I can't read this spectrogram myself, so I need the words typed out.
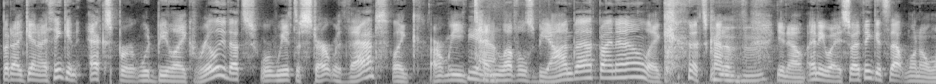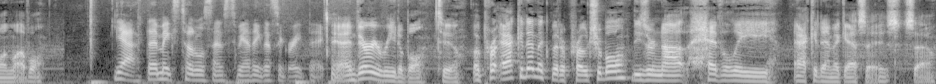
but again i think an expert would be like really that's where we have to start with that like aren't we yeah. 10 levels beyond that by now like that's kind mm-hmm. of you know anyway so i think it's that 101 level yeah, that makes total sense to me. I think that's a great pick. Yeah, and very readable too. Appro- academic but approachable. These are not heavily academic essays, so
